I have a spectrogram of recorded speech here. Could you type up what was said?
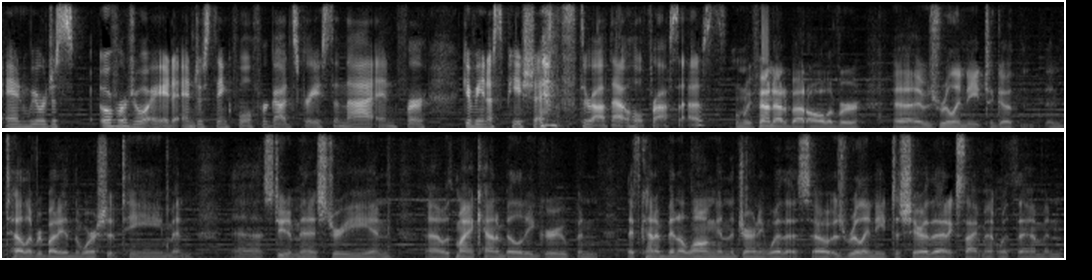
And we were just overjoyed and just thankful for God's grace in that and for giving us patience throughout that whole process. When we found out about Oliver, uh, it was really neat to go and tell everybody in the worship team and uh, student ministry and uh, with my accountability group, and they've kind of been along in the journey with us. So it was really neat to share that excitement with them, and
